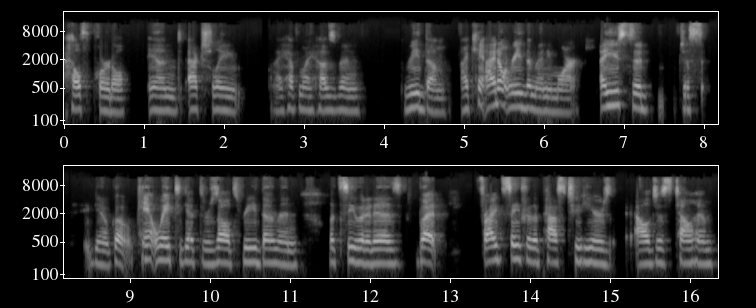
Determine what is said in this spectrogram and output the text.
health portal and actually I have my husband read them. I can't I don't read them anymore. I used to just you know go can't wait to get the results, read them and let's see what it is. But for, I'd say for the past 2 years I'll just tell him,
